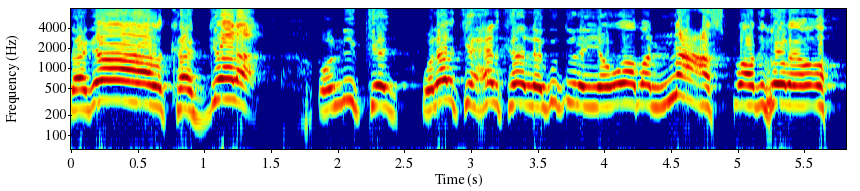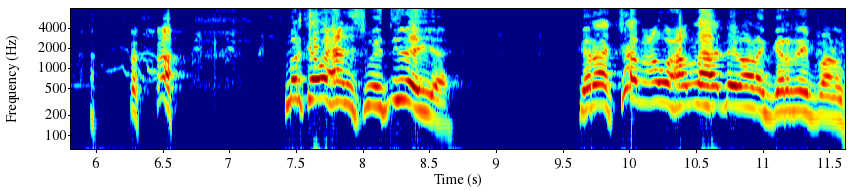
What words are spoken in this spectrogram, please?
dagaalka gala oo ninkeed walaalkii xelkaa lagu dilaya waaba nacas baadigoo le oo marka waxaan isweydiinayaa garaajamca waxaad la hadhay baana garanay baanu.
